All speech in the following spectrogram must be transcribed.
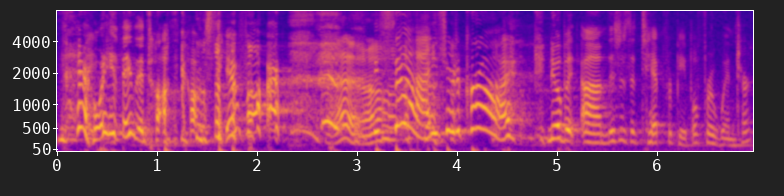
There. What do you think the dog comes here for? I don't know. He's sad. He's here to cry. No, but um, this is a tip for people for winter.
